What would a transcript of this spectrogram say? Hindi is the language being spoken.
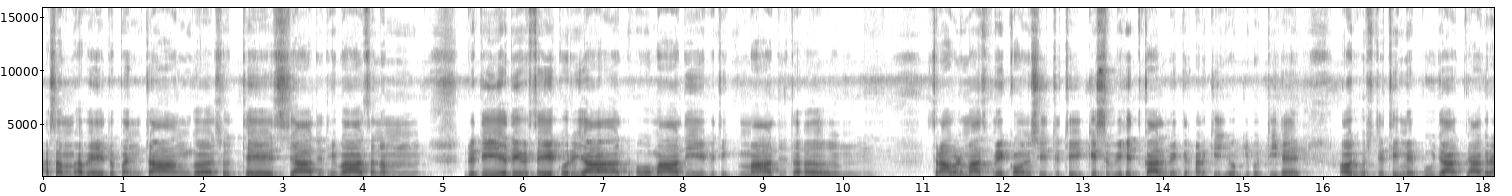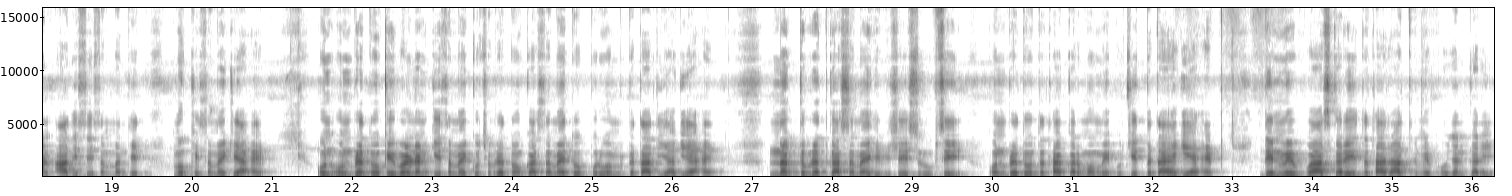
असंभवे तो पंचांग शुद्धे सैदिवासनम द्वितीय दिवसे कुरियादोमादि विधिमादितः श्रावण मास में कौन सी तिथि किस विहित काल में ग्रहण के योग्य होती है? और उस तिथि में पूजा, जागरण आदि से संबंधित मुख्य समय क्या है? उन उन व्रतों के वर्णन के समय कुछ व्रतों का समय तो पूर्व में बता दिया गया है। नक्त व्रत का समय ही विशेष रूप से उन व्रतों तथा कर्मों में उचित बताया गया है। दिन में उपवास करें तथा रात्रि में भोजन करें,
